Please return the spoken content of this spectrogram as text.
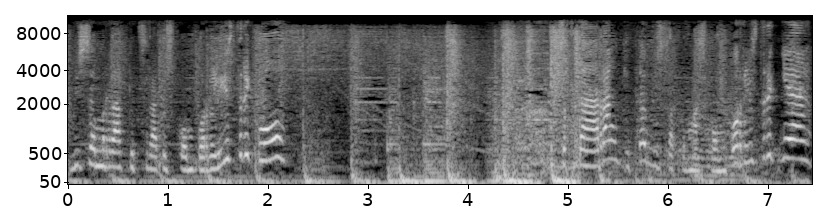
bisa merakit 100 kompor listrik loh. Sekarang kita bisa kemas kompor listriknya.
